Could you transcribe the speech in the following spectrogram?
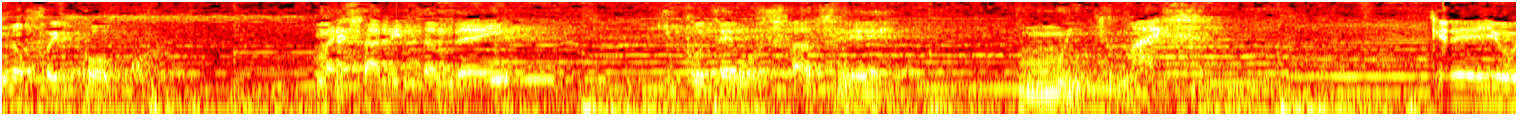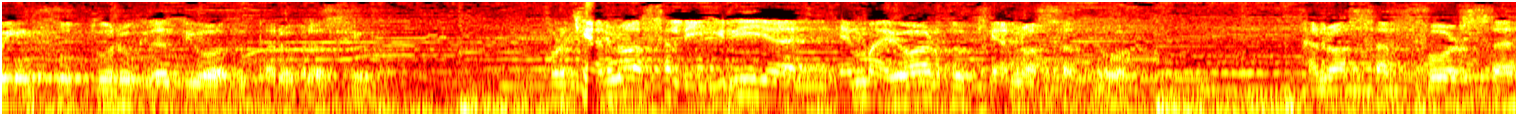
não foi pouco, mas sabe também que podemos fazer muito mais. Creio em um futuro grandioso para o Brasil porque a nossa alegria é maior do que a nossa dor. A nossa força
